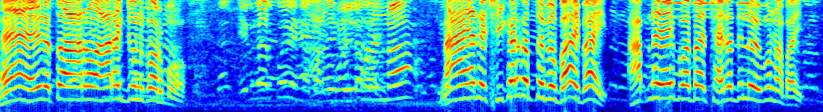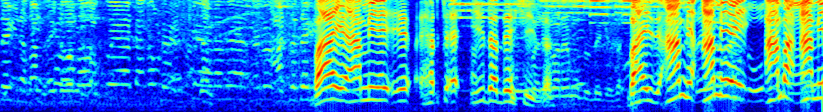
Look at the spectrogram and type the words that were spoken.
হ্যাঁ এটা তো আরও আরেকজন করব। না, এটা স্বীকার করতে হবে, ভাই ভাই। আপনি এই ভাই ছাইরা দিলে হইব না, ভাই। ভাই, আমি ইটা দেখি। ভাই, আমি আমি আমি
